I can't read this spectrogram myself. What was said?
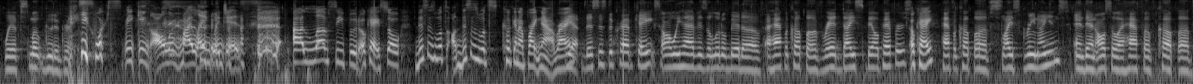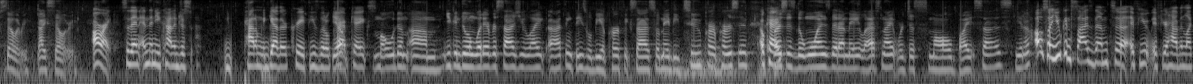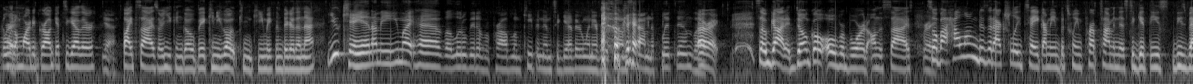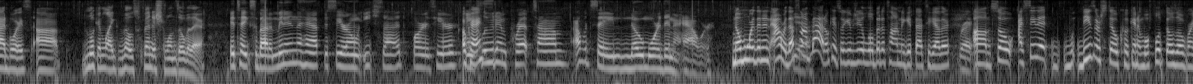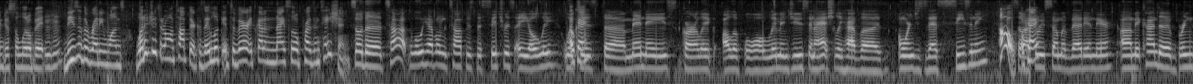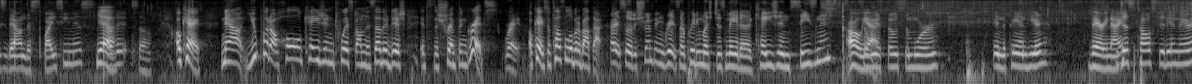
with smoked Gouda grits. you are speaking all of my languages. I love seafood. Okay, so this is what's this is what's cooking up right now, right? Yeah, this is the crab cakes. All we have is a little bit of a half a cup of red diced bell peppers. Okay. Half a cup of sliced green onions, and then also a half of cup of celery, diced celery. All right. So then, and then you kind of just you pat them together, create these little yep. crab cakes. Mold them. Um, you can do them whatever size you like. Uh, I think these will be a perfect size, so maybe two per person. Okay. Versus the ones that I made last night were just small bite size. You know. Oh, so you can size them to if you if you're having like a right. little Mardi Gras get together. Yeah. Bite size, or you can go big. Can you go? Can can you make them bigger than that? You can. I mean, you might have a little bit of a problem keeping them together whenever it comes okay. time to flip them. But. All right. So got it. Don't go overboard on the size. Right. So about how long does it actually take? I mean, between prep time and this to get these these bad boys uh, looking like those finished ones over there? It takes about a minute and a half to sear on each side, as far as here. Okay. Including prep time, I would say no more than an hour. No more than an hour. That's yeah. not bad. Okay, so it gives you a little bit of time to get that together. Right. Um, so I see that these are still cooking, and we'll flip those over in just a little bit. Mm -hmm. These are the ready ones. What did you throw on top there? Because they look, it's a very, it's got a nice little presentation. So the top, what we have on the top is the citrus aioli, which okay. is the mayonnaise, garlic, olive oil, lemon juice, and I actually have a orange zest seasoning. Oh, so okay. I threw some of that in there. Um, it kind of brings down the spiciness yeah. of it. So. Okay. Now, you put a whole Cajun twist on this other dish. It's the shrimp and grits. Right. Okay, so tell us a little bit about that. All right, so the shrimp and grits, I pretty much just made a Cajun seasoning. Oh, so yeah. So we'll throw some more in the pan here. Very nice. Just tossed it in there.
